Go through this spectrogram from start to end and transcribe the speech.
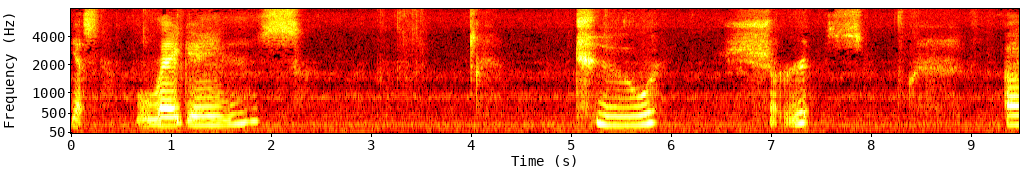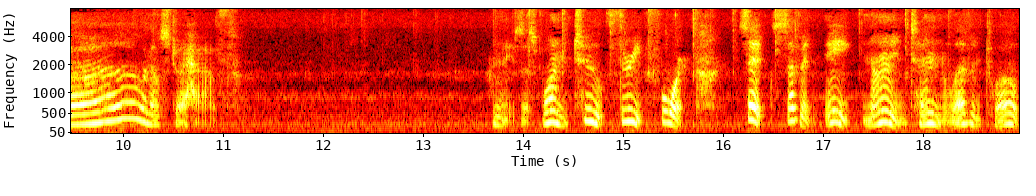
yes, leggings, two shirts. Uh, what else do I have? How many is this? One, two, three, four, six, seven, eight, nine, ten, eleven, twelve,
